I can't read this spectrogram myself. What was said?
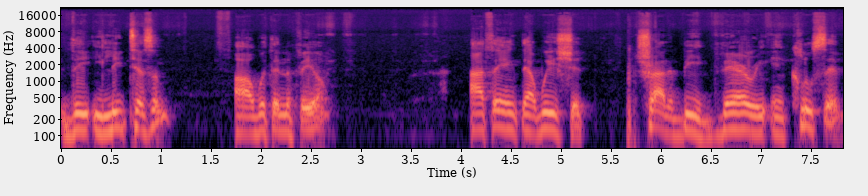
the elitism uh, within the field. I think that we should try to be very inclusive.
